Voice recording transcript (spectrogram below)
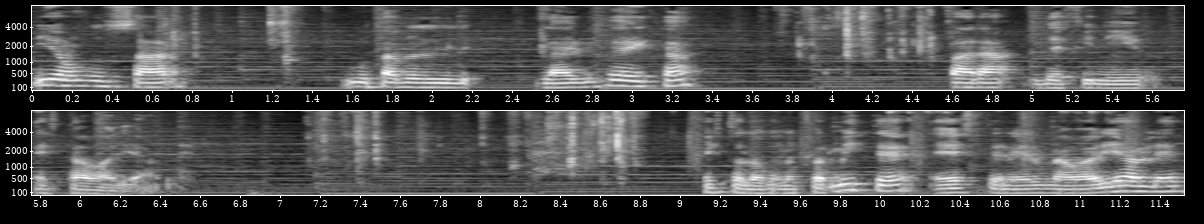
Y vamos a usar mutable live data para definir esta variable. Esto lo que nos permite es tener una variable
